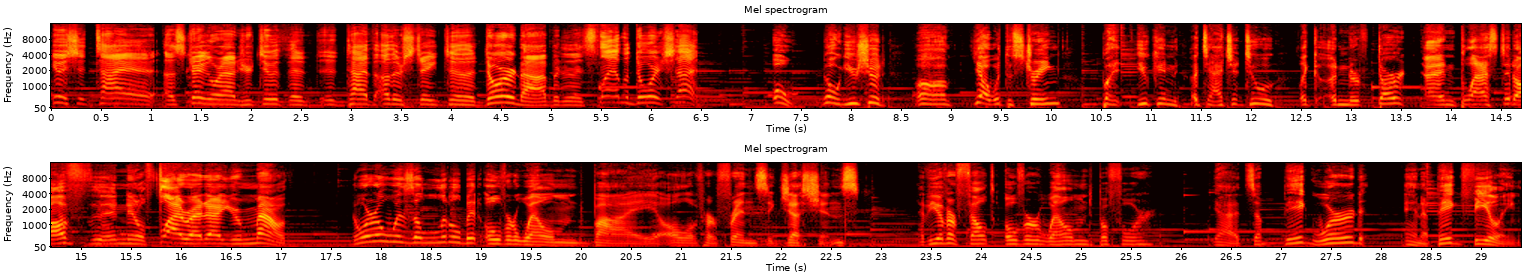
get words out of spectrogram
You should tie a, a string around your tooth and, and tie the other string to the doorknob and then slam the door shut. Oh, no, you should. Um, yeah, with the string, but you can attach it to like a Nerf dart and blast it off, and it'll fly right out of your mouth. Nora was a little bit overwhelmed by all of her friends' suggestions. Have you ever felt overwhelmed before? Yeah, it's a big word and a big feeling.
